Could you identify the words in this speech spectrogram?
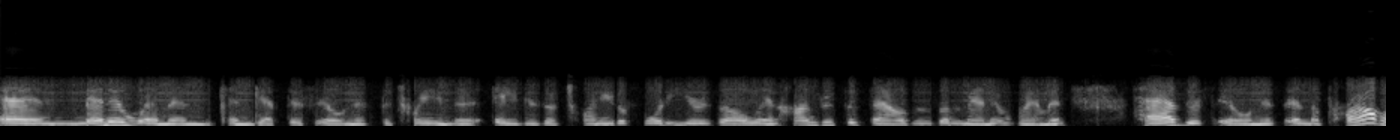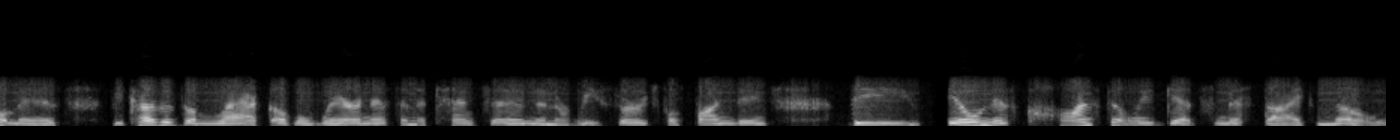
And men and women can get this illness between the ages of 20 to 40 years old, and hundreds of thousands of men and women have this illness. And the problem is because of the lack of awareness and attention and the research for funding, the illness constantly gets misdiagnosed,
